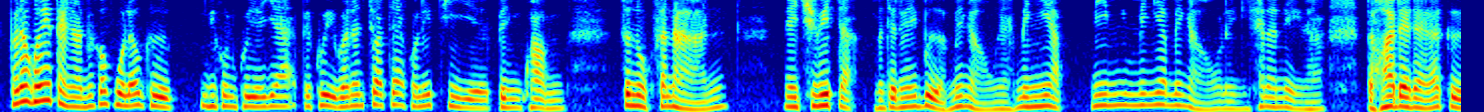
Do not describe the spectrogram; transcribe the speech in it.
เพราะฉะนั้นคนที่แต่งงานมีครอบครัวแล้วคือมีคนคุยเยอะแยะไปคุยกับคนนั้นจอแจ้คนนี้ทีเป็นความสนุกสนานในชีวิตอะมันจะไม่เบื่อไม่เหงาไงไม่เงียบไม่ไม่เงียบไม่เหงาอะไรอย่างนี้แค่นั้นเองนะแต่ว่าใดๆแล้วคือ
